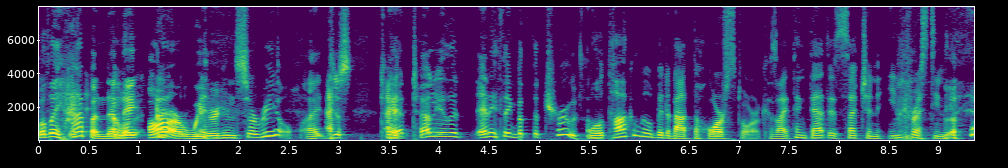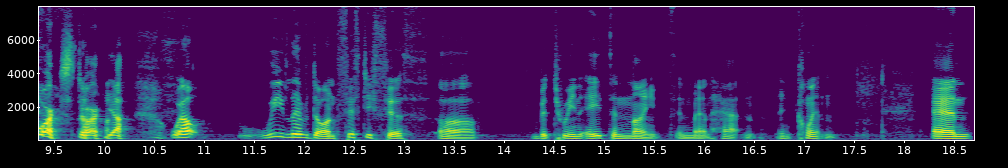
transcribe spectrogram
Well, they happened, and oh, they uh, are uh, weird and surreal. I just can't tell you that anything but the truth. We'll talk a little bit about the horse store because I think that is such an interesting. the horse store, yeah. Well, we lived on 55th uh, between 8th and 9th in Manhattan, in Clinton. And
